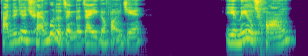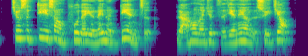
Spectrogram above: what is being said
反正就全部都整个在一个房间，也没有床，就是地上铺的有那种垫子，然后呢就直接那样子睡觉。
